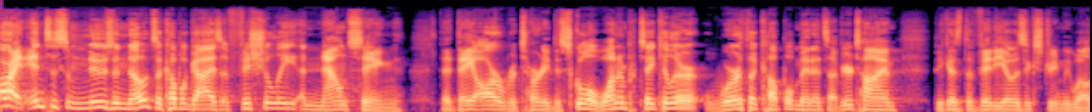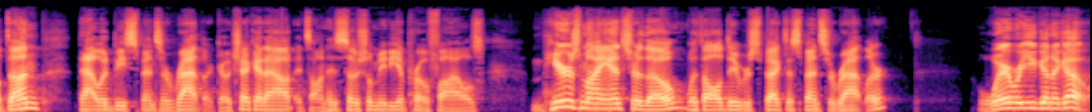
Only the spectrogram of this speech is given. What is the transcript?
All right, into some news and notes. A couple guys officially announcing that they are returning to school. One in particular worth a couple minutes of your time because the video is extremely well done. That would be Spencer Rattler. Go check it out. It's on his social media profiles. Here's my answer, though, with all due respect to Spencer Rattler where were you going to go?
